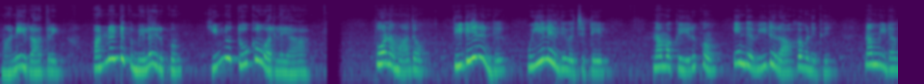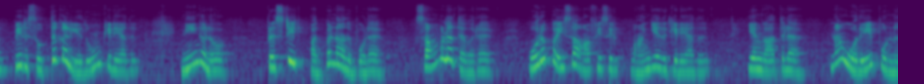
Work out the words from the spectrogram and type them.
மணி ராத்திரி பன்னெண்டுக்கு மேலே இருக்கும். இன்னும் தூக்கம் வரலையா? போன மாதம் திடீரென்று உயிர் எழுதி வச்சிட்டேன் நமக்கு இருக்கும் இந்த வீடு ராகவனுக்கு. நம்மிடம் வேறு சொத்துக்கள் எதுவும் கிடையாது. நீங்களோ பிரஸ்டீஜ் பத்மநாத போல சம்பளத்தை தவிர ஒரு பைசா ஆஃபீஸில் வாங்கியது கிடையாது. எங்கள் ஆற்றுல நான் ஒரே பொண்ணு.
